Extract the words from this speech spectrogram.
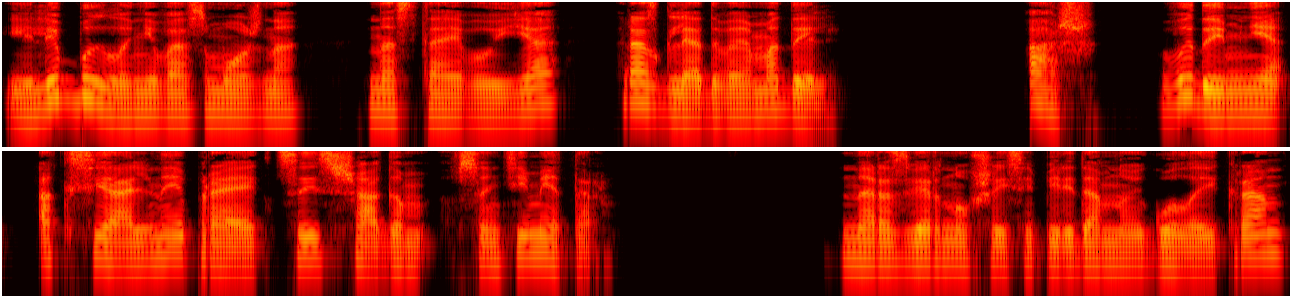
Или было невозможно, настаиваю я, разглядывая модель. Аш, выдай мне аксиальные проекции с шагом в сантиметр. На развернувшийся передо мной голый экран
